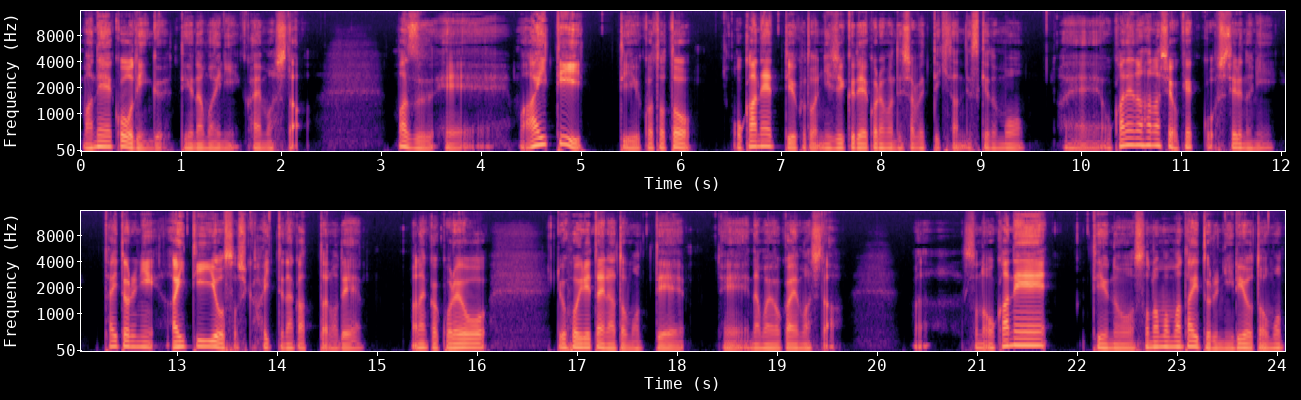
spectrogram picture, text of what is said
マネーコーディングっていう名前に変えました。まず、えー IT っていうことと、お金っていうことを二軸でこれまで喋ってきたんですけども、えーお金の話を結構してるのに、タイトルに IT 要素しか入ってなかったので、まあ、なんかこれを両方入れたいなと思って、えー名前を変えました。まあ、そのお金っていうのをそのままタイトルに入れようと思っ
